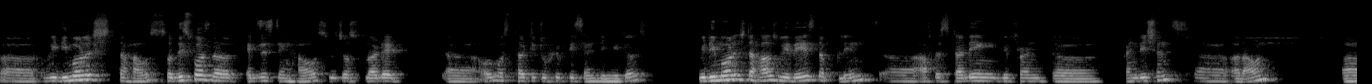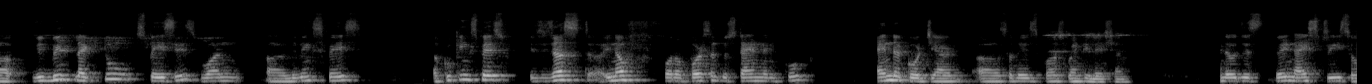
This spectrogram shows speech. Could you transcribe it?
uh, we demolished the house. So this was the existing house, which was flooded uh, almost 30 to 50 centimeters. We demolished the house. We raised the plinth uh, after studying different uh, conditions uh, around. Uh, we built like two spaces, one living space a cooking space is just enough for a person to stand and cook and a courtyard. So there's cross ventilation. And there was this very nice tree, so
